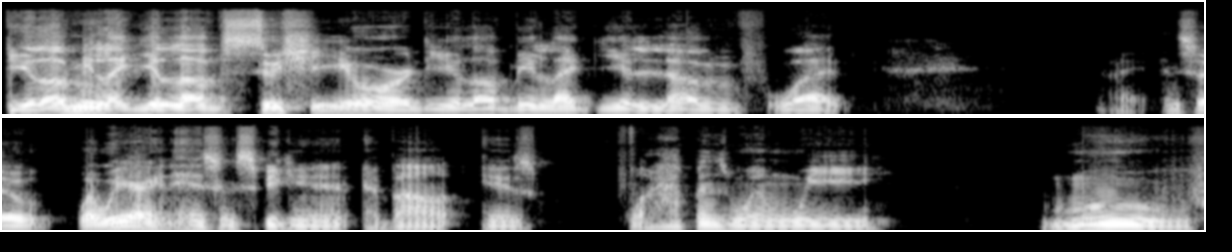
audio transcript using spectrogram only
do you love me like you love sushi or do you love me like you love what? Right. And so what we are in essence speaking about is what happens when we move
